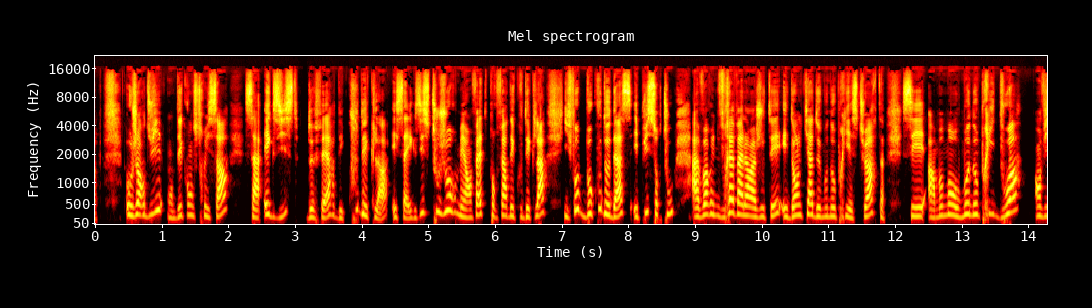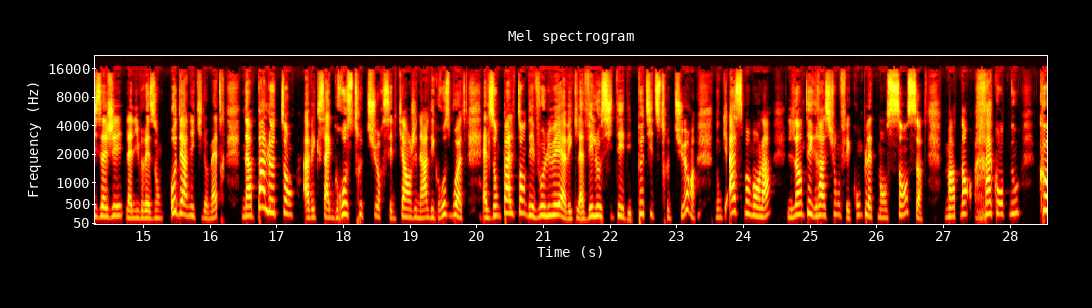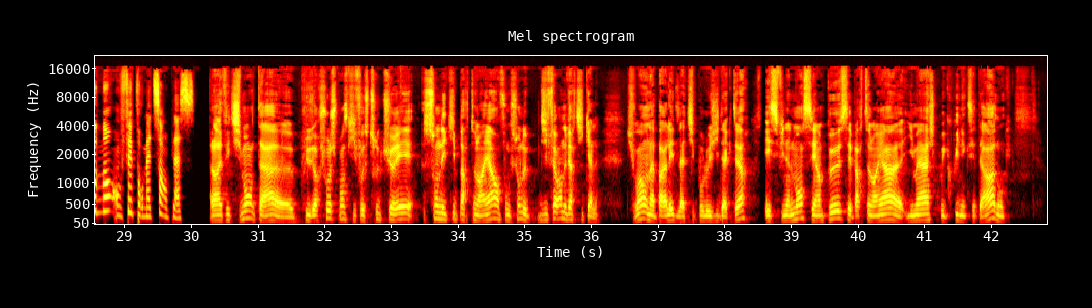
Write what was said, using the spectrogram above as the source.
Aujourd'hui, on déconstruit ça. Ça existe de faire des coups d'éclat et ça existe toujours. Mais en fait, pour faire des coups d'éclat, il faut beaucoup d'audace et puis surtout avoir une vraie valeur ajoutée. Et dans le cas de Monoprix et Stuart, c'est un moment où Monoprix doit envisager la livraison au dernier kilomètre, n'a pas le temps avec sa grosse structure, c'est le cas en général des grosses boîtes, elles n'ont pas le temps d'évoluer avec la vélocité des petites structures. Donc à ce moment-là, l'intégration fait complètement sens. Maintenant, raconte-nous comment on fait pour mettre ça en place. Alors effectivement, tu as euh, plusieurs choses. Je pense qu'il faut structurer son équipe partenariat en fonction de différentes verticales. Tu vois, on a parlé de la typologie d'acteurs et finalement, c'est un peu ces partenariats euh, image, quick win, etc. Donc,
